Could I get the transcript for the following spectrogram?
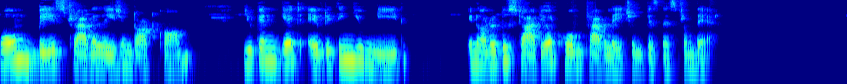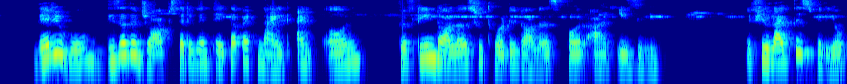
homebasedtravelagent.com. You can get everything you need in order to start your home travel agent business from there. There you go. These are the jobs that you can take up at night and earn $15 to $30 per hour easily. If you like this video,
